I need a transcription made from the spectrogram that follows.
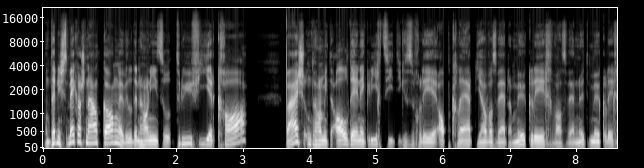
Und dann ist es mega schnell gegangen, weil dann habe ich so drei, vier gehabt, weißt und dann habe ich mit all denen gleichzeitig so ein bisschen abgeklärt, ja, was wäre da möglich, was wäre nicht möglich.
